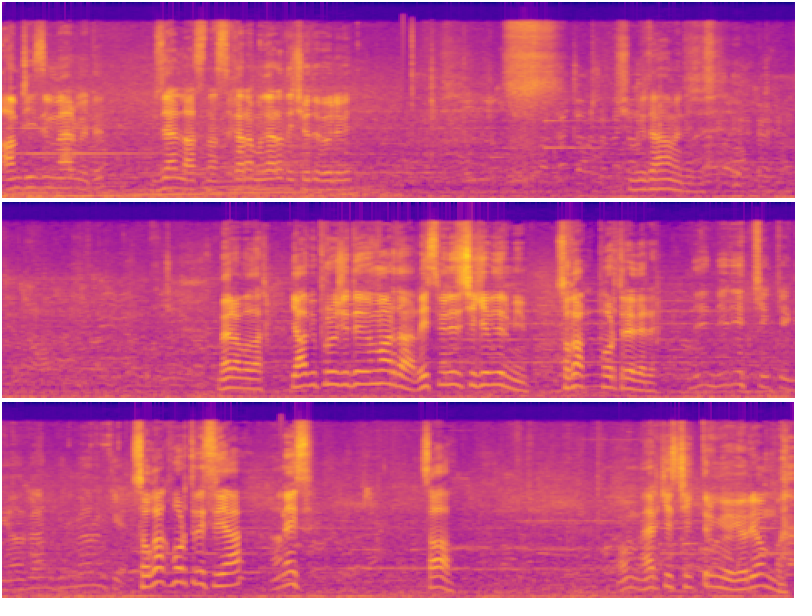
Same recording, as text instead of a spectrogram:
Amca izin vermedi. Güzeldi aslında. Sigara mıgara da içiyordu böyle bir. Şimdi devam edeceğiz. Merhabalar. Ya bir proje ödevim var da resminizi çekebilir miyim? Sokak portreleri. Ne, ne diye çekeceksin ya ben bilmiyorum ki. Sokak portresi ya. Neyse. Sağ ol. Oğlum herkes çektirmiyor görüyor musun?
